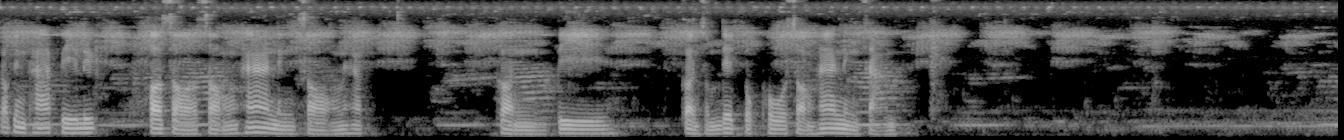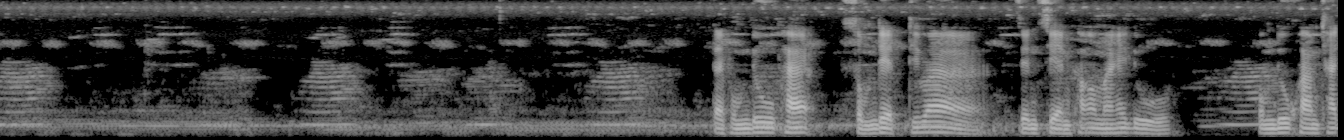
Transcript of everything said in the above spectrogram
ก็เป็นพระปีลึกพศ 2512 นะครับ ก่อนปีก่อนสมเด็จปกโพ 2513 แต่ผมดูพระสมเด็จที่ว่าเซียนเซียนเขาเอามาให้ดู ผมดูความชัด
